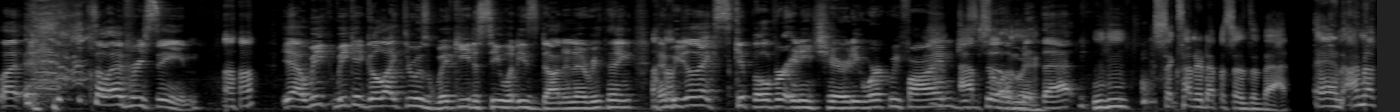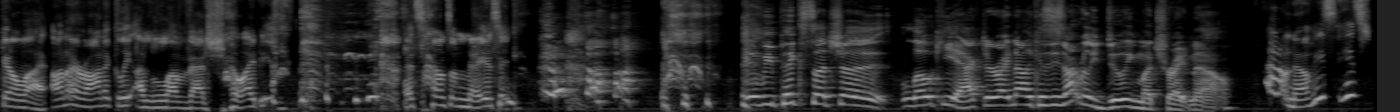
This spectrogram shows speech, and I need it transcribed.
Like, so every scene. Uh-huh. Yeah, we we could go like through his wiki to see what he's done and everything, Uh-huh. and we just like skip over any charity work we find just Absolutely. to omit that. 600 episodes of that. And I'm not going to lie, unironically, I love that show idea. that sounds amazing. And we pick such a low key actor right now because he's not really doing much right now. I don't know. He's he's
